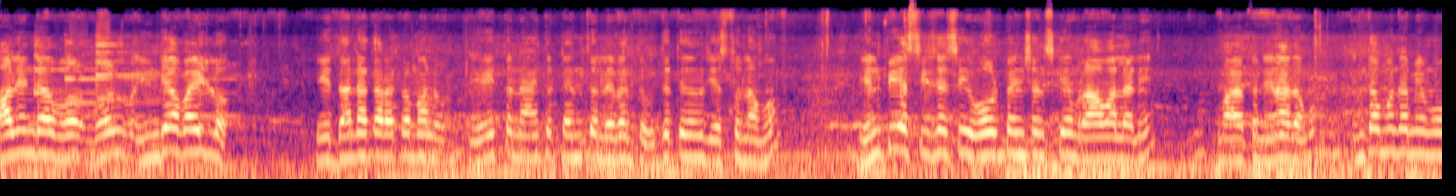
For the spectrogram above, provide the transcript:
ఆల్ ఇండియా వరల్డ్ ఇండియా వైడ్లో ఈ ధర్నా కార్యక్రమాలు ఎయిత్ నైన్త్ టెన్త్ లెవెన్త్ ఉద్యోగం చేస్తున్నాము. ఎన్పిఎస్ తీసేసి ఓల్డ్ పెన్షన్ స్కీమ్ రావాలని మా యొక్క నినాదము. ఇంతకుముందు మేము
